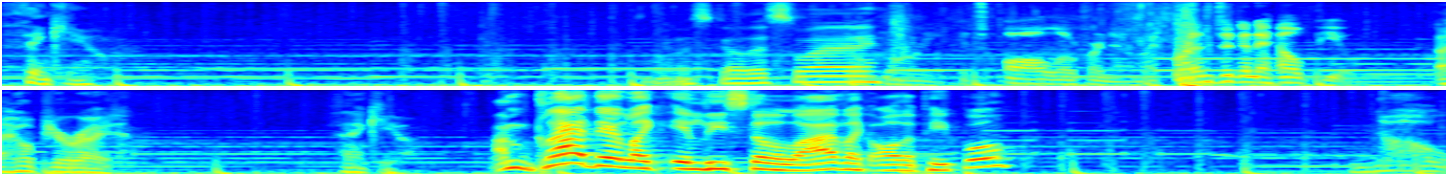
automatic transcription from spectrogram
thank you. Let's go this way. Don't worry, it's all over now. My friends are gonna help you. I hope you're right. Thank you. I'm glad they're like at least still alive, like all the people. No.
